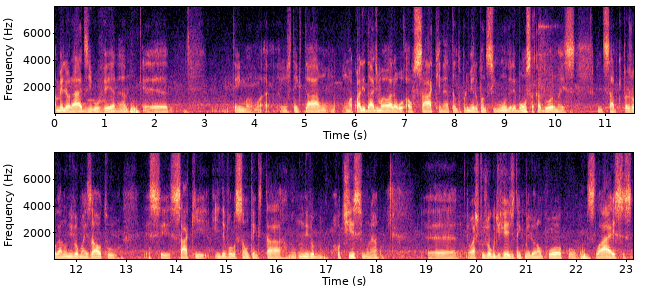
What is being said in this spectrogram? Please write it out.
a melhorar, a desenvolver, né? É, tem uma, uma, a gente tem que dar um, uma qualidade maior ao, ao, saque, né? Tanto o primeiro quanto o segundo. Ele é bom sacador, mas a gente sabe que para jogar num nível mais alto, esse saque e devolução tem que estar num nível altíssimo, né? É, eu acho que o jogo de rede tem que melhorar um pouco, slices,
